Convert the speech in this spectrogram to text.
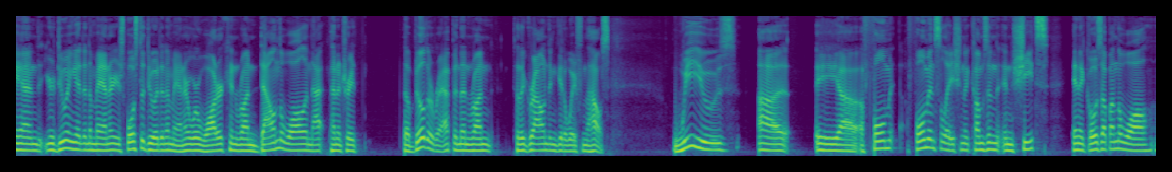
and you're doing it in a manner you're supposed to do it in a manner where water can run down the wall and not penetrate the builder wrap and then run to the ground and get away from the house. We use uh, a uh, a foam foam insulation. It comes in in sheets and it goes up on the wall.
